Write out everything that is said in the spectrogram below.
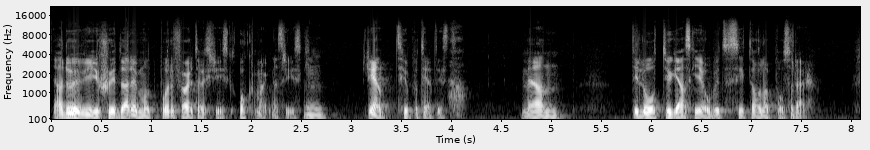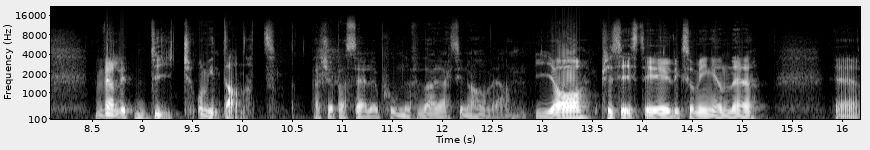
Ja, då är vi ju skyddade mot både företagsrisk och marknadsrisk. Rent hypotetiskt. Men det låter ju ganska jobbigt att sitta och hålla på sådär. Väldigt dyrt om inte annat. Att köpa säljoptioner för varje aktieinnehav, ja. Ja, precis. Det är liksom ingen... Eh,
